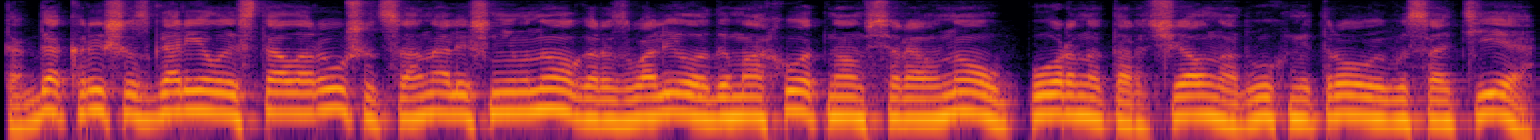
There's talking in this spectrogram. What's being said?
Когда крыша сгорела и стала рушиться, она лишь немного развалила дымоход, но он все равно упорно торчал на двухметровой высоте,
